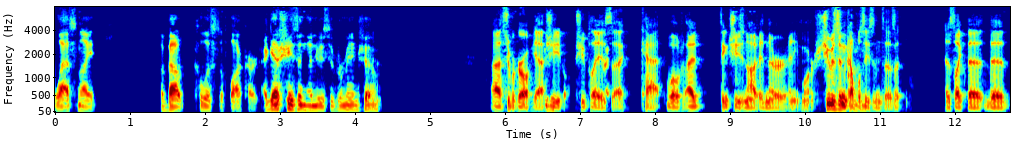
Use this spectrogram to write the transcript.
last night about Calista Flockhart. I guess she's in the new Superman show. Uh, Supergirl, yeah, she she plays uh, Cat. Well, I think she's not in there anymore. She was in a couple Mhm. seasons as it as like the the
